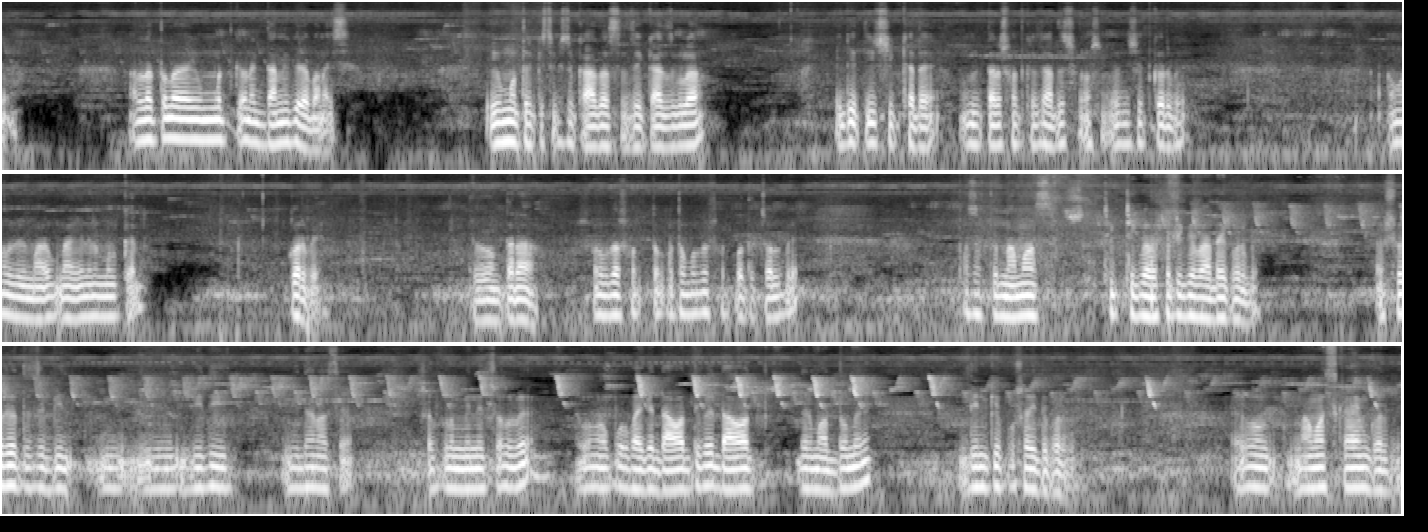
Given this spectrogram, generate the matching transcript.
আল্লাহ তালা এই উম্মতকে অনেক দামি করে বানাইছে। এই উম্মতের কিছু কিছু কাজ আছে, যে কাজগুলা এটি শিক্ষা দেয়। তারা সৎ কাজে আদেশ কাজে নিষেধ করবে। মারুফ নাইনের মুলকার করবে। এবং তারা সর্বদা সত্য কথা বলবে, সৎ পথে চলবে। পাঁচাত্তর নামাজ ঠিক, ঠিকভাবে সঠিকভাবে আদায় করবে। আর শরীয়তে যে বিধি বিধান আছে। সবগুলো মেনে চলবে এবং অপর ভাইকে দাওয়াত দেবে। দাওয়াতের মাধ্যমে দিনকে প্রসারিত করবে এবং নামাজ কায়েম করবে।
